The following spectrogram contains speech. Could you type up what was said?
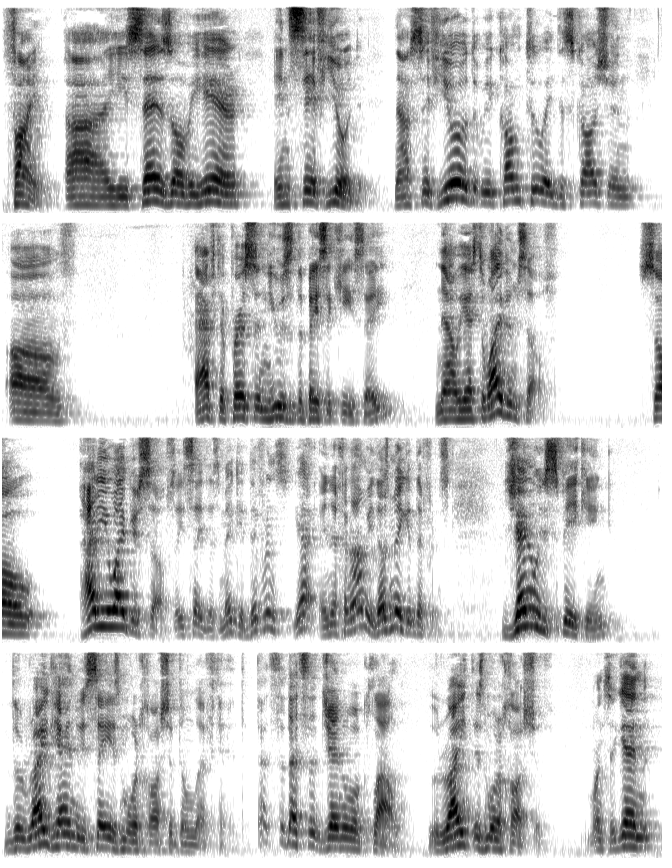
Fine. Uh, he says over here in Sif Yud. Now, Sif Yud, we come to a discussion of after a person uses the Beis HaKisei, now he has to wipe himself. So, how do you wipe yourself? So you say, does it make a difference? Yeah, in Echanami, it does make a difference. Generally speaking, the right hand we say is more chashiv than left hand. That's the, that's the general klal. The right is more chashiv. Once again,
